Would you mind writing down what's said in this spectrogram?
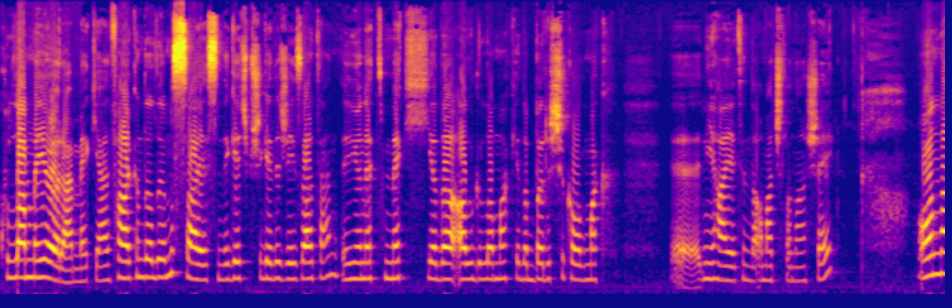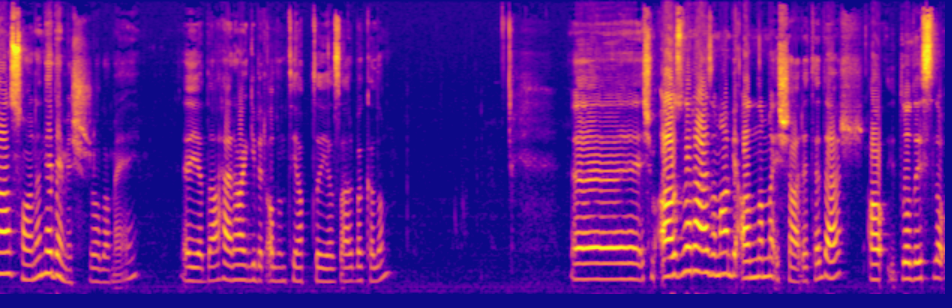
kullanmayı öğrenmek. Yani farkındalığımız sayesinde geçmişi geleceği zaten e, yönetmek ya da algılamak ya da barışık olmak e, nihayetinde amaçlanan şey. Ondan sonra ne demiş Rolomey? E, ya da herhangi bir alıntı yaptığı yazar bakalım. Ee, şimdi arzular her zaman bir anlama işaret eder. Dolayısıyla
